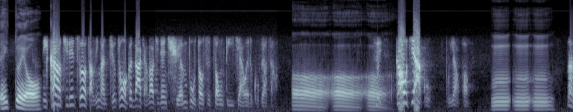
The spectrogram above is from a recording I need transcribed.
哎，对哦。你看到今天所有涨停板，就从我跟大家讲到今天，全部都是中低价位的股票涨。哦哦哦。所以高价股。不要碰，嗯嗯嗯，那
